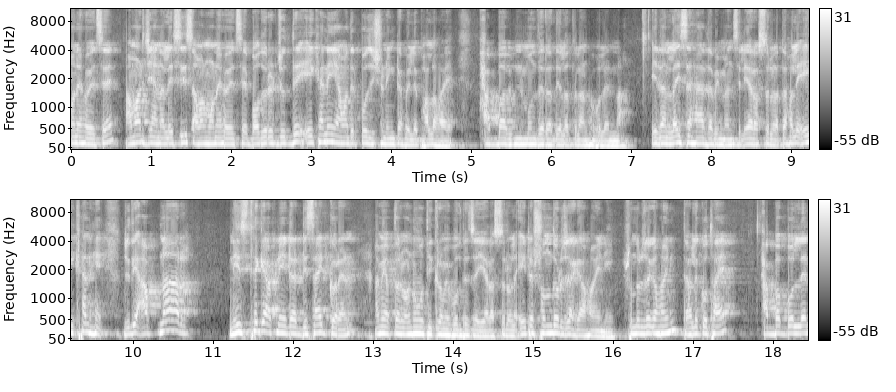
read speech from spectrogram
মনে হয়েছে, আমার যে অ্যানালিসিস আমার মনে হয়েছে বদরের যুদ্ধে এখানেই আমাদের পজিশনিংটা হলে ভালো হয়। হাব্বা ইবনে মুনজির রাদিয়াল্লাহু আনহু বলেন, না, ইদান লাইসা হাদা বিমানসিল, ইয়া রাসূলুল্লাহ, তাহলে এইখানে যদি আপনার নিজ থেকে আপনি এটা ডিসাইড করেন, আমি আপনার অনুমতি ক্রমে বলতে চাই, ইয়া রাসূলুল্লাহ, এটা সুন্দর জায়গা হয়নি। সুন্দর জায়গা হয়নি? তাহলে কোথায়? হাব্বাব বললেন,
